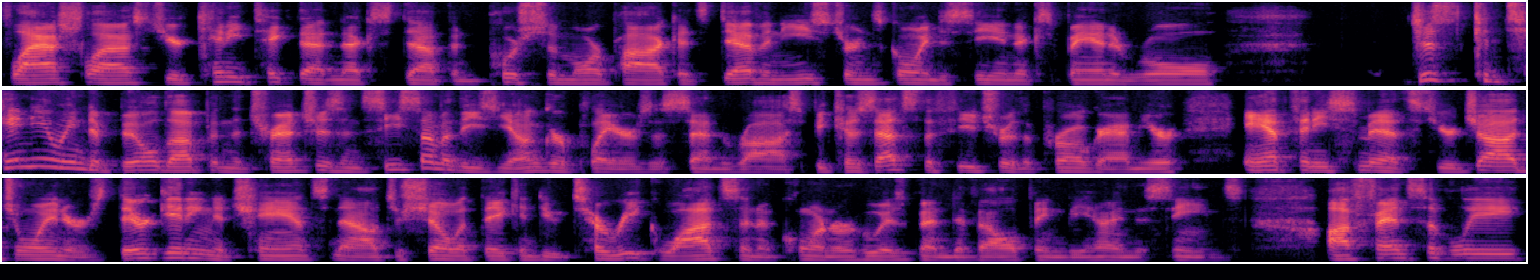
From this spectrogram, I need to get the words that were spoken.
flash last year. Can he take that next step and push some more pockets? Deven Eastern's going to see an expanded role. Just continuing to build up in the trenches and see some of these younger players ascend, Ross, because that's the future of the program. Your Anthony Smiths, your Jah Joyners, they're getting a chance now to show what they can do. Tariq Watson, a corner who has been developing behind the scenes. Offensively,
